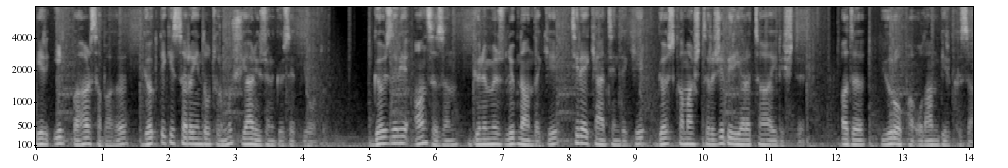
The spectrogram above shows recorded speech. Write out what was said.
bir ilkbahar sabahı gökteki sarayında oturmuş yeryüzünü gözetliyordu. Gözleri ansızın günümüz Lübnan'daki Tire kentindeki göz kamaştırıcı bir yaratığa ilişti. Adı Europa olan bir kıza.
